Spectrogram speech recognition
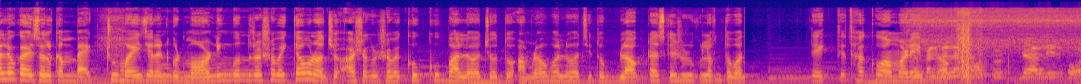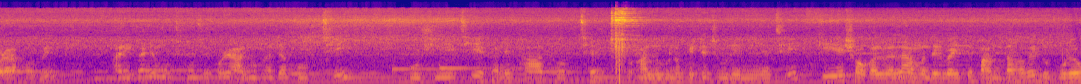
Hello guys welcome back to my channel good morning বন্ধুরা সবাই কেমন আছো? আশা করি সবাই খুব খুব ভালো আছো। তো আমরাও ভালো আছি। তো ব্লগটা আজকে শুরু করলাম। তোমার দেখতে থাকো আমার এই ব্লগ মটর ডালের বড়া হবে। আর এখানে মুচমুচে করে আলু ভাজা করছি। বসিয়েছি এখানে ভাত হচ্ছে। তো আলুগুলো কেটে ঝুড়ে নিয়েছি। কে সকালবেলা আমাদের বাড়িতে পান্তা হবে দুপুরেও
